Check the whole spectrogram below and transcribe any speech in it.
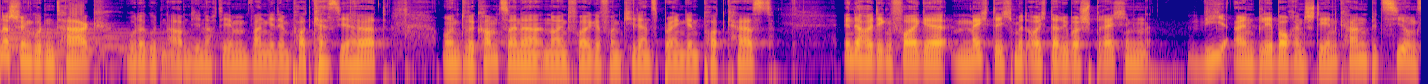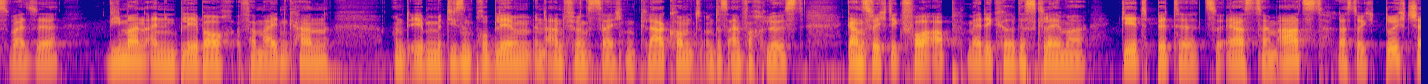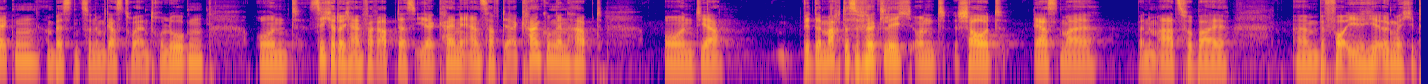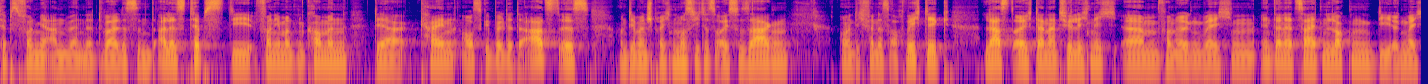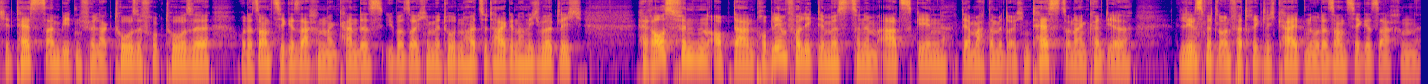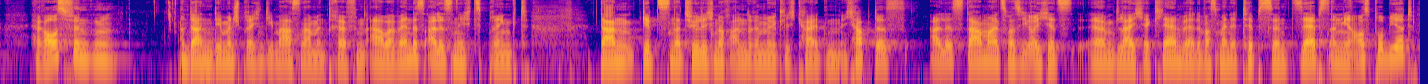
wunderschönen guten Tag oder guten Abend, je nachdem, wann ihr den Podcast hier hört. Und willkommen zu einer neuen Folge von Kilians Brain Gain Podcast. In der heutigen Folge möchte ich mit euch darüber sprechen, wie ein Blähbauch entstehen kann, beziehungsweise wie man einen Blähbauch vermeiden kann und eben mit diesem Problem in Anführungszeichen klarkommt und das einfach löst. Ganz wichtig vorab, Medical Disclaimer. Geht bitte zuerst zu einem Arzt, lasst euch durchchecken, am besten zu einem Gastroenterologen und sichert euch einfach ab, dass ihr keine ernsthafte Erkrankungen habt. Und ja, bitte macht es wirklich und schaut erstmal bei einem Arzt vorbei, ähm, bevor ihr hier irgendwelche Tipps von mir anwendet, weil das sind alles Tipps, die von jemandem kommen, der kein ausgebildeter Arzt ist und dementsprechend muss ich das euch so sagen. Und ich finde es auch wichtig. Lasst euch da natürlich nicht ähm, von irgendwelchen Internetseiten locken, die irgendwelche Tests anbieten für Laktose, Fructose oder sonstige Sachen. Man kann das über solche Methoden heutzutage noch nicht wirklich herausfinden, ob da ein Problem vorliegt. Ihr müsst zu einem Arzt gehen, der macht dann mit euch einen Test und dann könnt ihr Lebensmittelunverträglichkeiten oder sonstige Sachen herausfinden und dann dementsprechend die Maßnahmen treffen. Aber wenn das alles nichts bringt, dann gibt es natürlich noch andere Möglichkeiten. Ich habe das alles damals, was ich euch jetzt ähm, gleich erklären werde, was meine Tipps sind, selbst an mir ausprobiert.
